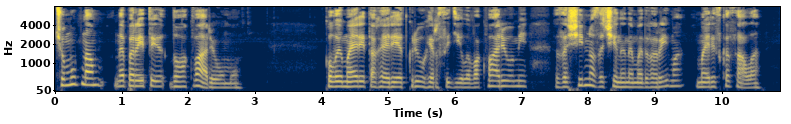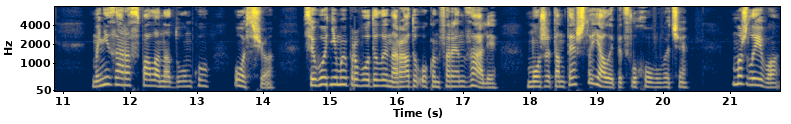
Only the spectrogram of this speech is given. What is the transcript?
Чому б нам не перейти до акваріуму? Коли Мері та Геріет Крюгер сиділи в акваріумі за щільно зачиненими дверима, Мері сказала: Мені зараз спала на думку ось що. Сьогодні ми проводили нараду у конференц-залі. Може, там теж стояли підслуховувачі? Можливо,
